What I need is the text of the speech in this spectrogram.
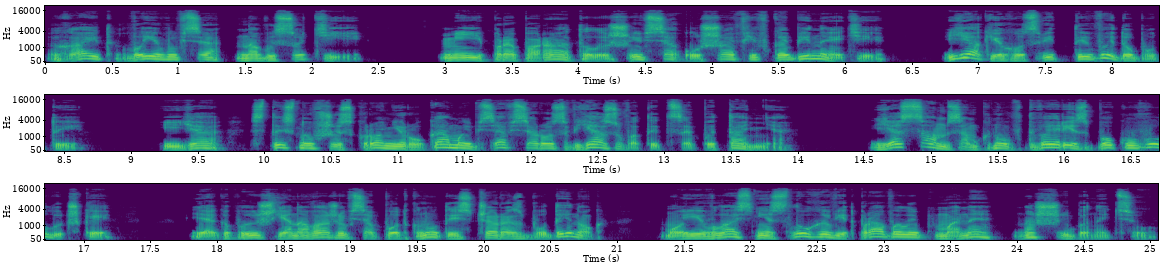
гайд виявився на висоті. Мій препарат лишився у шафі в кабінеті. Як його звідти видобути? І я, стиснувши скроні руками, взявся розв'язувати це питання. Я сам замкнув двері з боку вулички. Якби ж я наважився поткнутись через будинок, мої власні слуги відправили б мене на шибеницю.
